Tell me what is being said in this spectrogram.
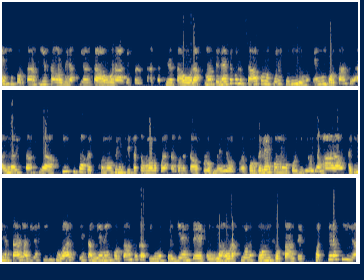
es importante, irse a dormir a cierta hora, despertarse cierta hora, mantenerse conectado con los seres queridos es importante. Hay una distancia física, pero eso no significa que uno no pueda estar conectado por los medios, por teléfono, por videollamada. Alimentar la vida espiritual es también es importante. Si uno es creyente, eh, las oraciones son importantes cualquier actividad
